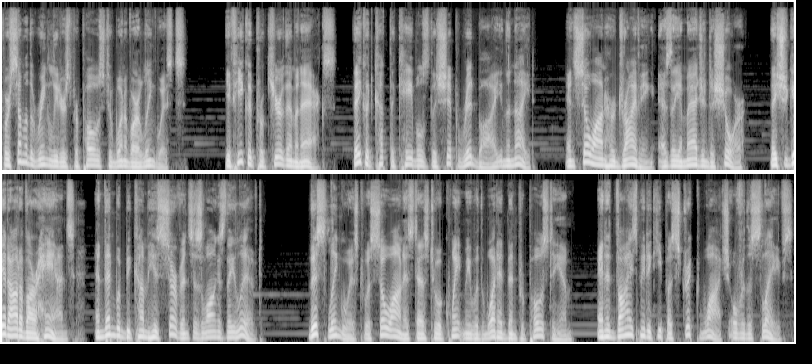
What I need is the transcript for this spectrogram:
For some of the ringleaders proposed to one of our linguists if he could procure them an axe, they could cut the cables the ship rid by in the night, and so on her driving, as they imagined ashore, they should get out of our hands and then would become his servants as long as they lived. This linguist was so honest as to acquaint me with what had been proposed to him and advised me to keep a strict watch over the slaves.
